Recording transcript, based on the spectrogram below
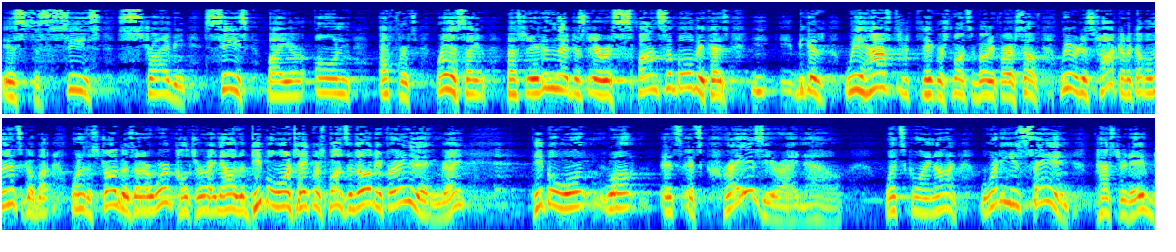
is to cease striving, cease by your own efforts. Wait a second, Pastor Dave, isn't that just irresponsible? Because, because we have to take responsibility for ourselves. We were just talking a couple of minutes ago about one of the struggles in our work culture right now that people won't take responsibility for anything, right? People won't, won't, it's, it's crazy right now. What's going on? What are you saying, Pastor Dave?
